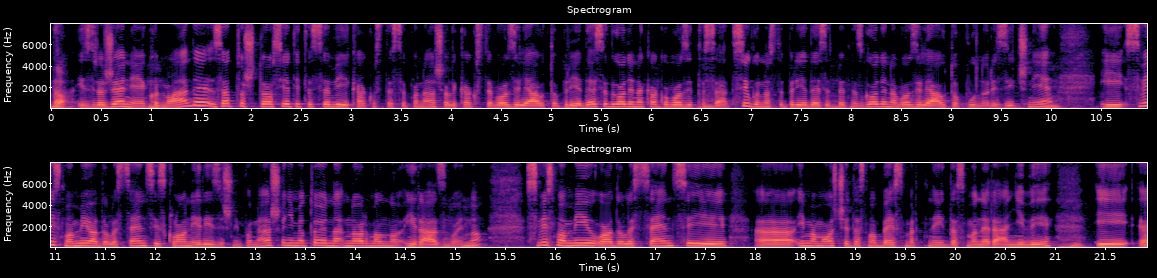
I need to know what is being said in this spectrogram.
da. izraženije je kod mhm. mlade zato što osjetite se vi kako ste se ponašali, kako ste vozili auto prije 10 mhm. godina, kako vozite sad. Sigurno ste prije 10-15 godina vozili auto puno rizičnije i svi smo mi u adolescenciji skloni rizičnim ponašanjima, to je normalno i razvojno. Mhm. Svi smo mi u adolescenciji, uh, imamo osjećaj da smo besmrtni, da smo neranjivi mhm. i uh,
